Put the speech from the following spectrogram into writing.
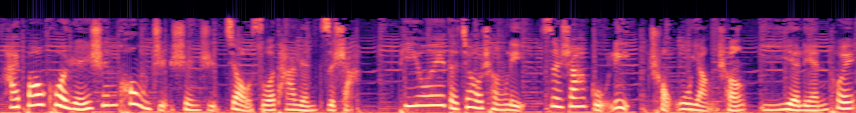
还包括人身控制，甚至教唆他人自杀。PUA 的教程里，自杀鼓励、宠物养成、一夜连推，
